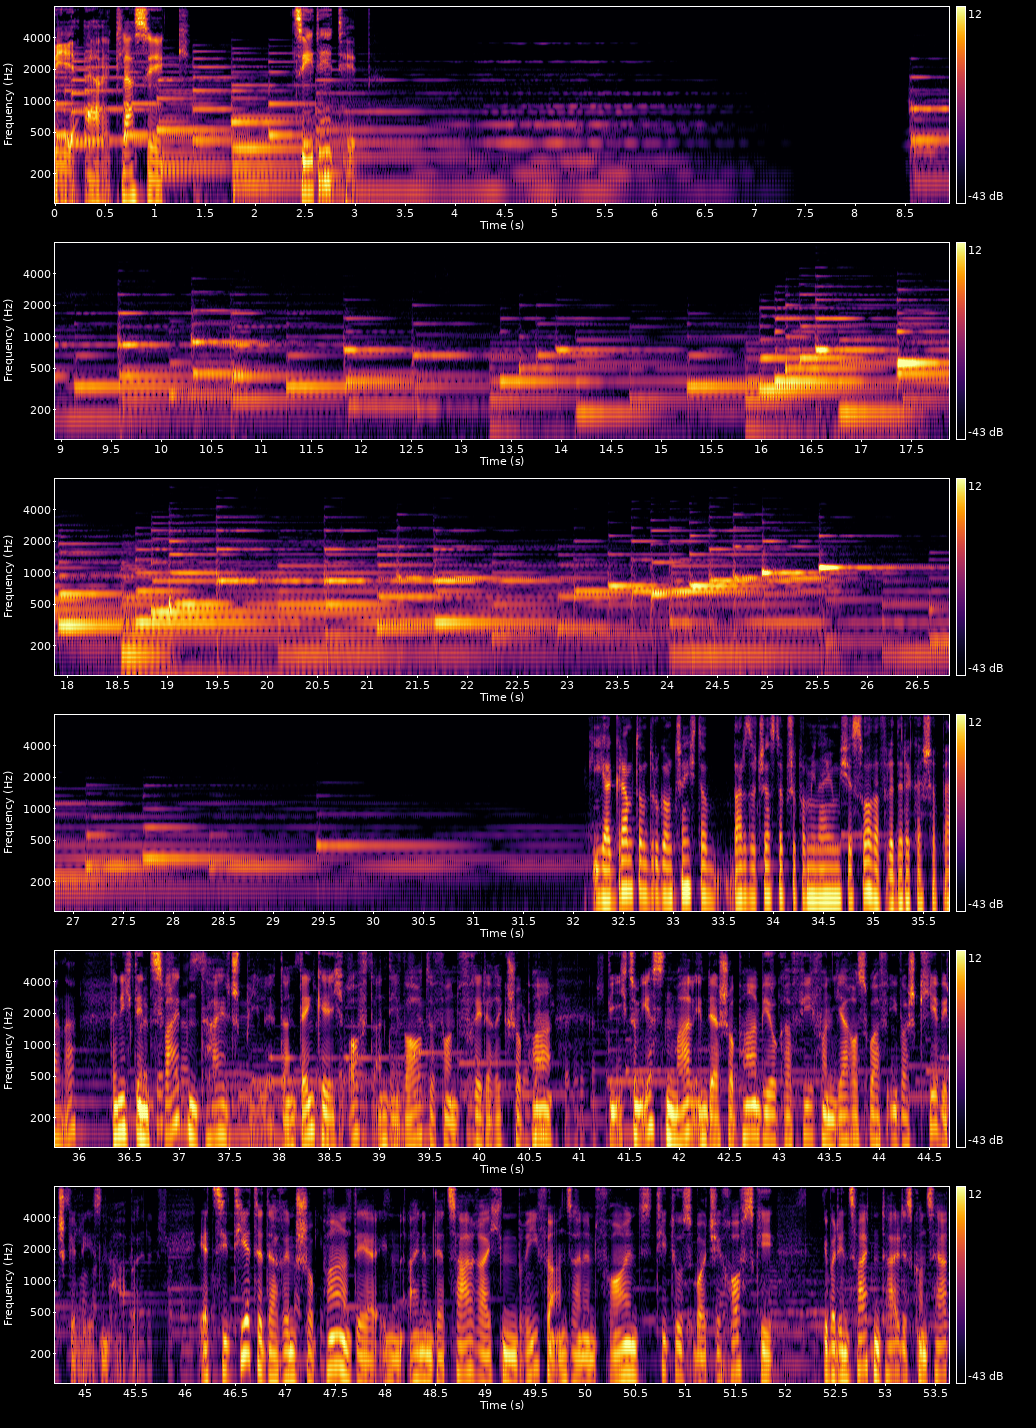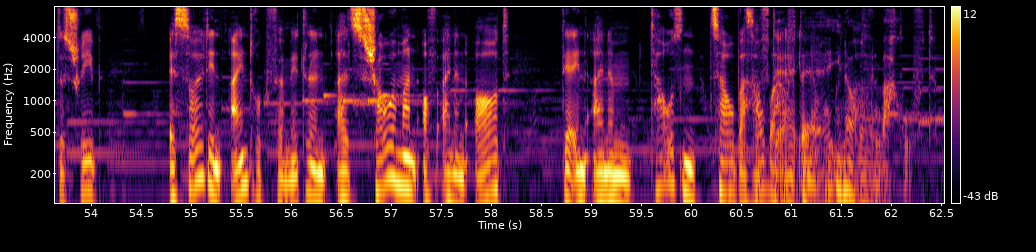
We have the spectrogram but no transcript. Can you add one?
BR Klassik. CD-Tipp Wenn ich den zweiten Teil spiele, dann denke ich oft an die Worte von Frédéric Chopin, die ich zum ersten Mal in der Chopin-Biografie von Jarosław Iwaschkiewicz gelesen habe. Er zitierte darin Chopin, der in einem der zahlreichen Briefe an seinen Freund Titus Wojciechowski über den zweiten Teil des Konzertes schrieb, es soll den Eindruck vermitteln, als schaue man auf einen Ort, der in einem tausend zauberhafte, zauberhafte Erinnerungen, Erinnerungen wachruft.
